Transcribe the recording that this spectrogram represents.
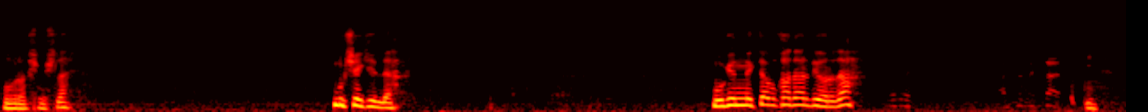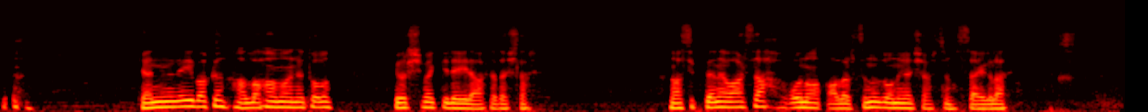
uğraşmışlar. Bu şekilde. Bugünlük de bu kadar diyoruz ha. Arkadaşlar Kendinize iyi bakın. Allah'a emanet olun. Görüşmek dileğiyle arkadaşlar. Nasipte ne varsa onu alırsınız, onu yaşarsınız. Saygılar.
